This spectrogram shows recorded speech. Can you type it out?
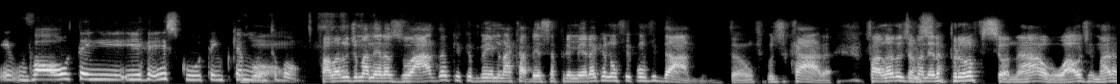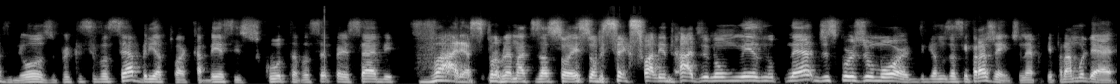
e voltem e, e reescutem, porque é muito bom. Falando de maneira zoada, o que, que vem na cabeça primeiro é que eu não fui convidado. Então, fico de cara. Falando de Então, maneira profissional, o áudio é maravilhoso, porque se você abrir a tua cabeça e escuta, você percebe várias problematizações sobre sexualidade num mesmo né, discurso de humor, digamos assim, pra gente, né? Porque pra mulher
